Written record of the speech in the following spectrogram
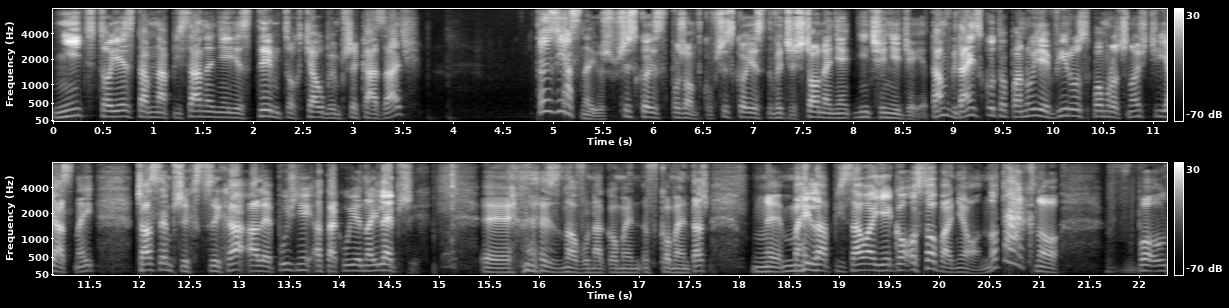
nic co jest tam napisane nie jest tym, co chciałbym przekazać, to jest jasne już, wszystko jest w porządku, wszystko jest wyczyszczone, nie, nic się nie dzieje. Tam w Gdańsku to panuje wirus pomroczności jasnej, czasem przysycha, ale później atakuje najlepszych. E, znowu na komen w komentarz. E, maila pisała jego osoba, nie on. No tak, no bo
